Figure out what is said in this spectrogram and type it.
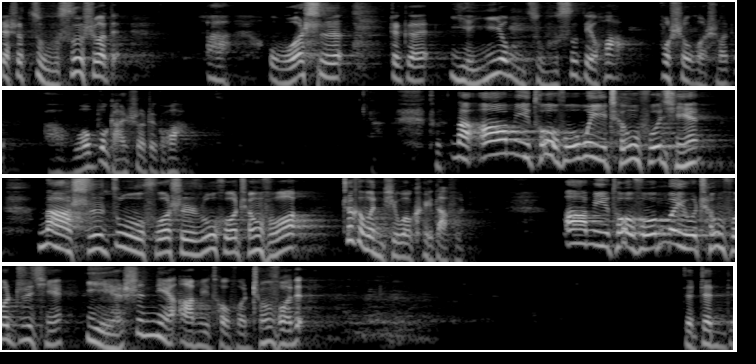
这是祖师说的，啊，我是这个引用祖师的话，不是我说的，啊，我不敢说这个话。”那阿弥陀佛未成佛前。那时诸佛是如何成佛？这个问题我可以答复你：阿弥陀佛没有成佛之前，也是念阿弥陀佛成佛的。这真的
